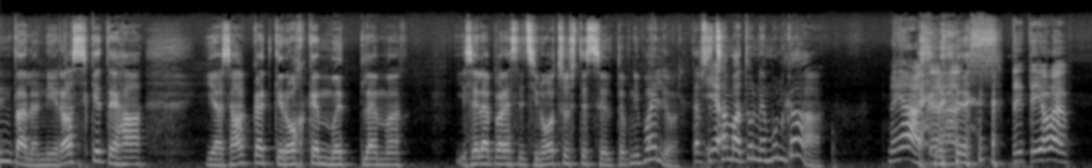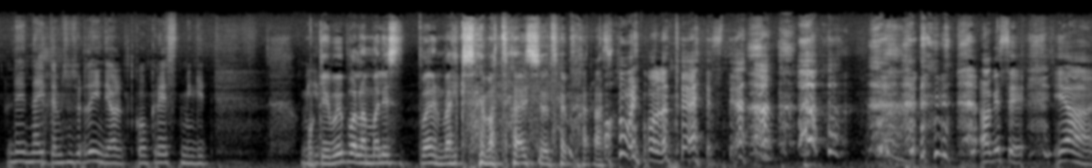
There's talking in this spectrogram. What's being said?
endal on nii raske teha ja sa hakkadki rohkem mõtlema ja sellepärast, et sinu otsustest sõltub nii palju. täpselt ja... sama tunne mul ka. no jaa, aga need ei ole, need näited, mis ma sulle tõin, ei olnud konkreetselt mingid... okei okay,, võib-olla ma lihtsalt põen väiksemate asjade pärast võib-olla tõesti aga see jaa,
